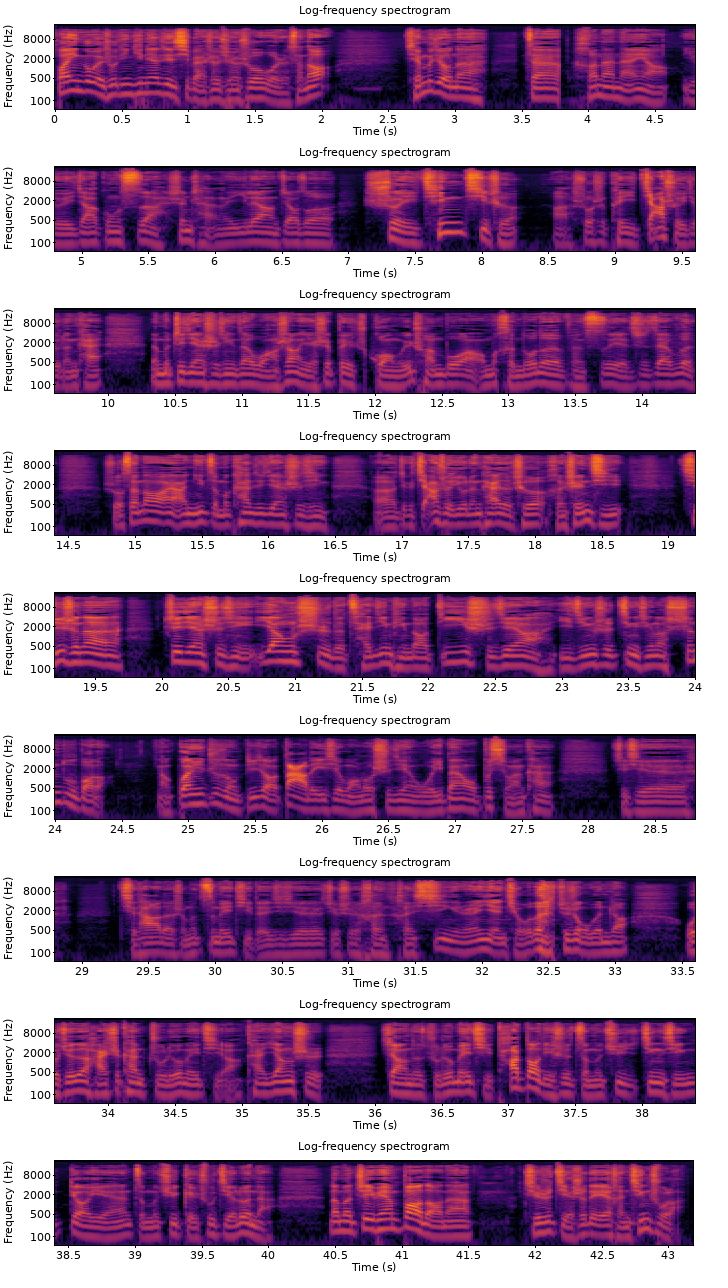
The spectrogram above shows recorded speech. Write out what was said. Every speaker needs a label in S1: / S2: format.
S1: 欢迎各位收听今天这期《百车全说》，我是三刀。前不久呢，在河南南阳有一家公司啊，生产了一辆叫做水清汽车啊，说是可以加水就能开。那么这件事情在网上也是被广为传播啊，我们很多的粉丝也是在问说：“三刀，哎呀，你怎么看这件事情？啊，这个加水就能开的车很神奇。”其实呢，这件事情央视的财经频道第一时间啊，已经是进行了深度报道啊。关于这种比较大的一些网络事件，我一般我不喜欢看这些。其他的什么自媒体的这些就是很很吸引人眼球的这种文章，我觉得还是看主流媒体啊，看央视这样的主流媒体，它到底是怎么去进行调研，怎么去给出结论的。那么这篇报道呢，其实解释的也很清楚了。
